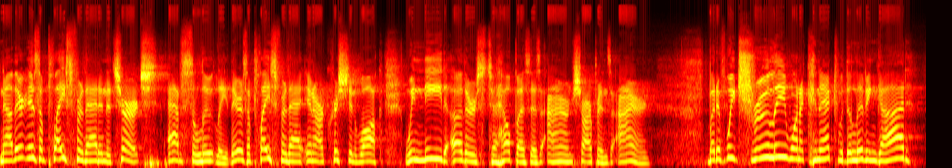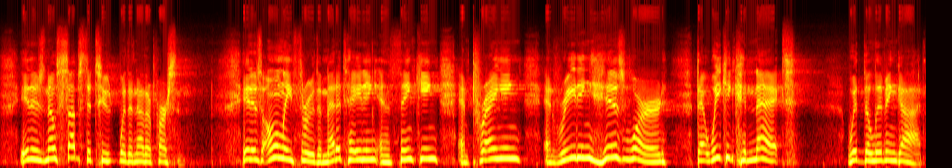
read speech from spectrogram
Now, there is a place for that in the church, absolutely. There's a place for that in our Christian walk. We need others to help us as iron sharpens iron. But if we truly want to connect with the living God, it is no substitute with another person. It is only through the meditating and thinking and praying and reading His Word that we can connect with the living God.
